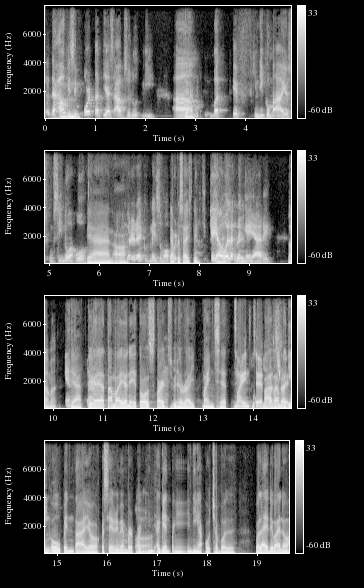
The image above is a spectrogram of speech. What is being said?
The how is Mm. important, yes, absolutely. Um, But if hindi ko maayos kung sino ako, yan, hindi oo. ko ma-recognize yung Yeah, opportunity. precisely. Kaya walang Right. nangyayari. Tama. And Yeah. Kaya tama 'yun eh. It all starts with Yeah. the right mindset. Mindset. para that's right. maging open tayo. Kasi remember, pag, Oo. again, pag hindi nga coachable, wala eh, di ba, no?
